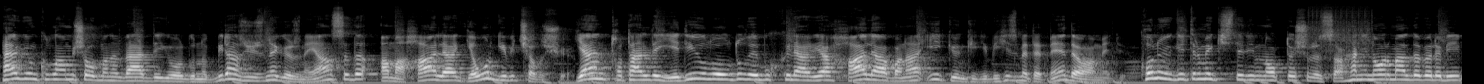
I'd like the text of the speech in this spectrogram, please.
Her gün kullanmış olmanın verdiği yorgunluk biraz yüzüne gözüne yansıdı ama hala gavur gibi çalışıyor. Yani totalde 7 yıl oldu ve bu klavye hala bana ilk günkü gibi hizmet etmeye devam ediyor. Konuyu getirmek istediğim nokta şurası. Hani normalde böyle bir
